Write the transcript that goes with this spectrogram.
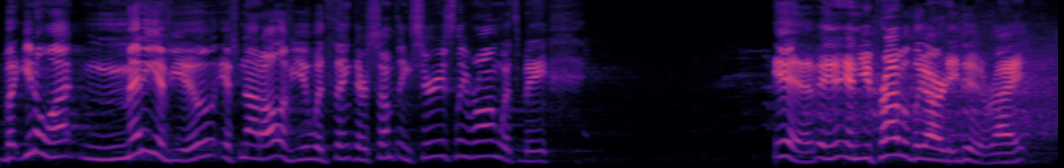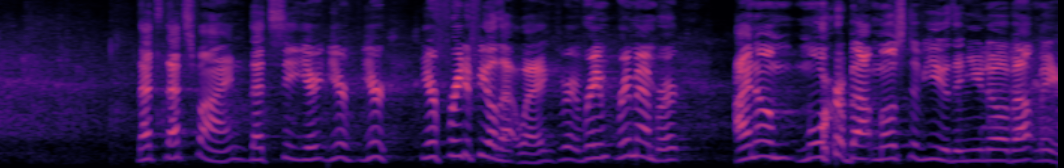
But you know what? Many of you, if not all of you, would think there's something seriously wrong with me. If, and you probably already do, right? That's, that's fine. That's, see, you're, you're, you're, you're free to feel that way. Re- remember, I know more about most of you than you know about me.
